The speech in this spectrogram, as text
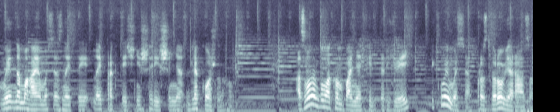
ми намагаємося знайти найпрактичніше рішення для кожного. А з вами була компанія Filter.ua. Піклуємося про здоров'я разом.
